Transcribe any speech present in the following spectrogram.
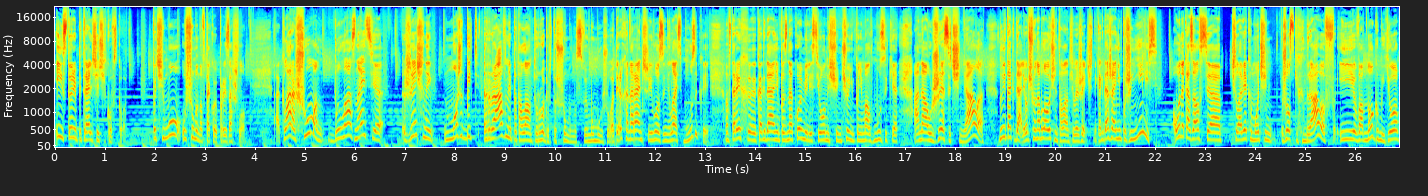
и история Петра Ильича Чайковского. Почему у Шуманов такое произошло? Клара Шуман была, знаете, женщиной, может быть, равной по таланту Роберту Шуману, своему мужу. Во-первых, она раньше его занялась музыкой. Во-вторых, э, когда они познакомились, и он еще ничего не понимал в музыке, она уже сочиняла, ну и так далее. В общем, она была очень талантливой женщиной. Когда же они поженились, он оказался человеком очень жестких нравов и во многом ее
